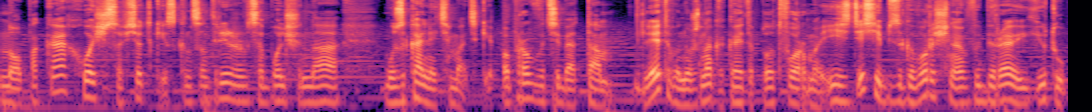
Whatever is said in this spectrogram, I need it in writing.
но пока хочется все-таки сконцентрироваться больше на музыкальной тематике, попробовать себя там. Для этого нужна какая-то платформа, и здесь я безоговорочно выбираю YouTube.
